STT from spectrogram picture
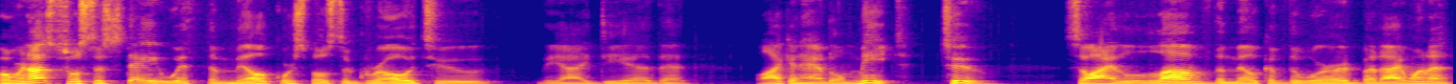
but we're not supposed to stay with the milk. We're supposed to grow to the idea that, well, I can handle meat too. So I love the milk of the word, but I want to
